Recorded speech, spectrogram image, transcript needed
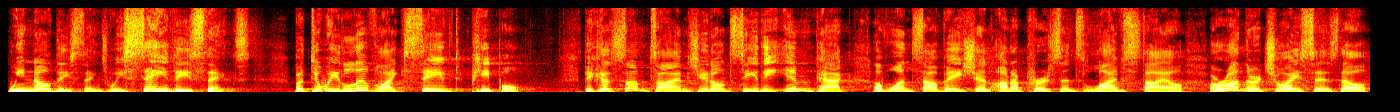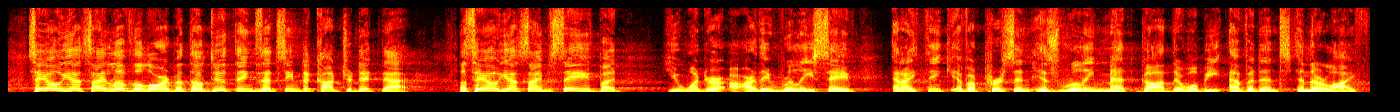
we know these things, we say these things, but do we live like saved people? Because sometimes you don't see the impact of one's salvation on a person's lifestyle or on their choices. They'll say, Oh, yes, I love the Lord, but they'll do things that seem to contradict that. They'll say, Oh, yes, I'm saved, but you wonder, are they really saved? And I think if a person has really met God, there will be evidence in their life.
